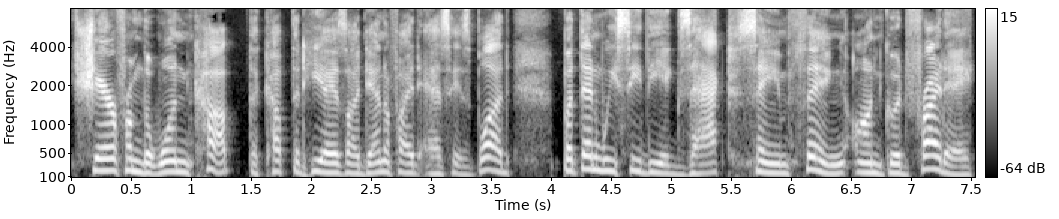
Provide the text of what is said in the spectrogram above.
share from the one cup, the cup that he has identified as his blood, but then we see the exact same thing on Good Friday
